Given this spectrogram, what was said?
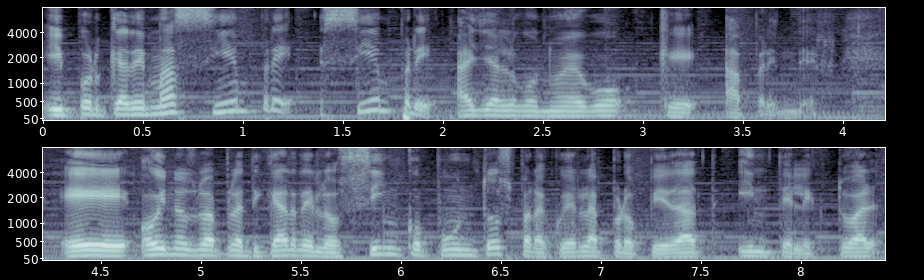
y porque además siempre, siempre hay algo nuevo que aprender. Eh, hoy nos va a platicar de los cinco puntos para cuidar la propiedad intelectual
